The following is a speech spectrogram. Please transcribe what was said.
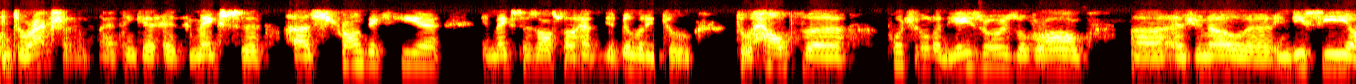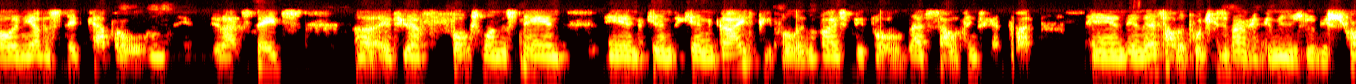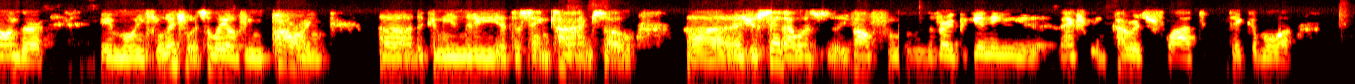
interaction, I think it, it makes uh, us stronger here. It makes us also have the ability to to help Portugal and the Azores overall as you know, uh, in DC or any other state capital in the United States, uh, if you have folks who understand and can can guide people, advise people, that's how things get done. And and that's how the Portuguese American community is going to be stronger and more influential. It's a way of empowering uh, the community at the same time. So. Uh, as you said, I was involved from the very beginning and actually encouraged FLAD to take a more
